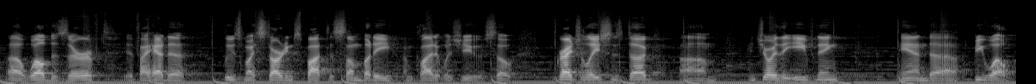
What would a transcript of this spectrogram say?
Uh, well deserved. If I had to lose my starting spot to somebody, I'm glad it was you. So congratulations, Doug. Um, enjoy the evening and uh, be well.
